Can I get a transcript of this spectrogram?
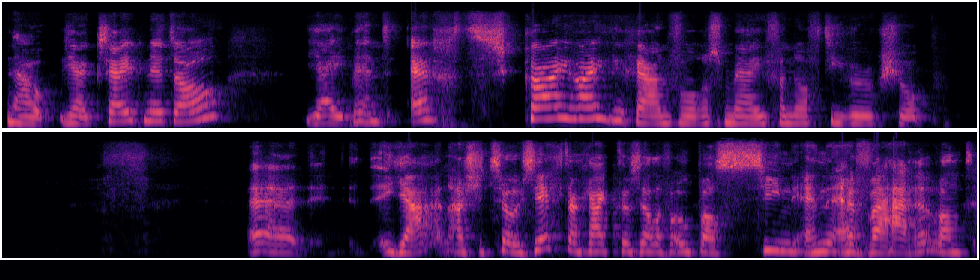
nou, ja, ik zei het net al. Jij bent echt sky high gegaan volgens mij vanaf die workshop. ja, en als je het zo zegt, dan ga ik er zelf ook pas zien en ervaren. Want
